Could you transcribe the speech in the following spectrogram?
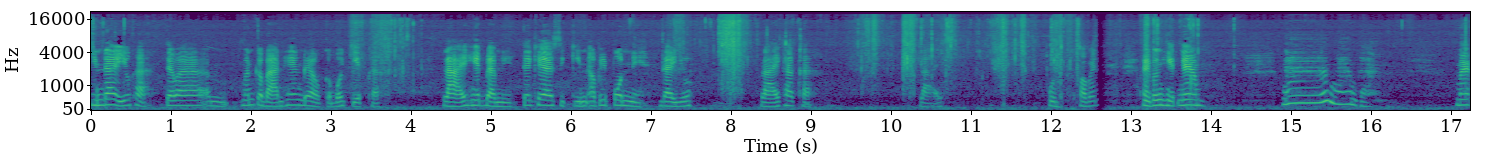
กินได้อยู่ค่ะ แต่ว่ามันกระบานแห้งแล้วก็บ่เก็บค่ะ หลายเฮ็ดแบบนี้ แต่แค่สิกินเอาไปป่นนี่ได้อยู่หลายคักค่ะ หลายปุ่นขอไปให้เบิ่งเห็ดงามงามงามค่ะมาก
